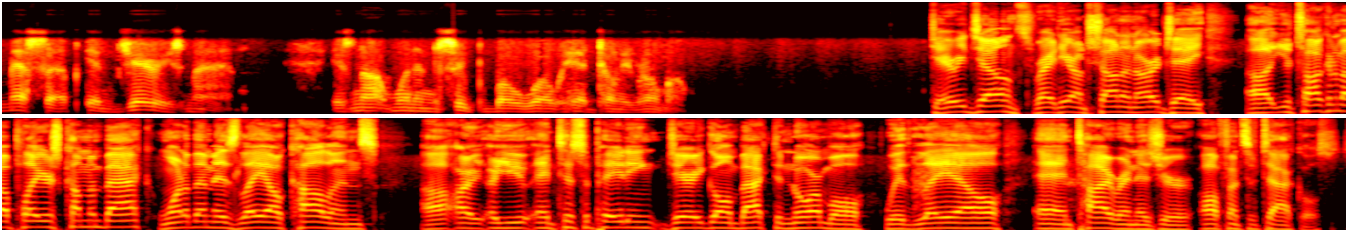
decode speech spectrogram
mess up in Jerry's mind is not winning the Super Bowl while we had Tony Romo. Jerry Jones, right here on Sean and RJ. Uh, you're talking about players coming back. One of them is La'el Collins. Uh, are, are you anticipating Jerry going back to normal with La'el and Tyron as your offensive tackles?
